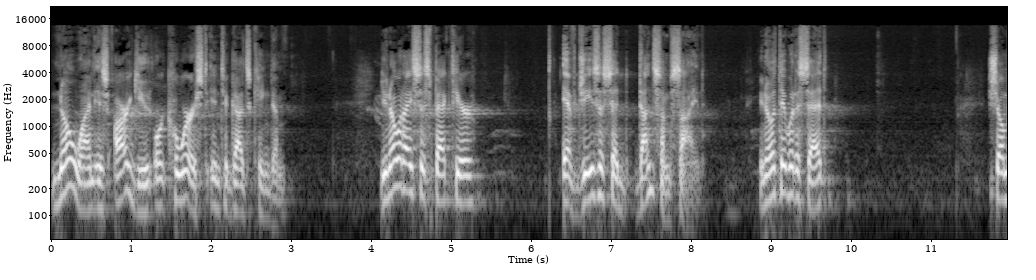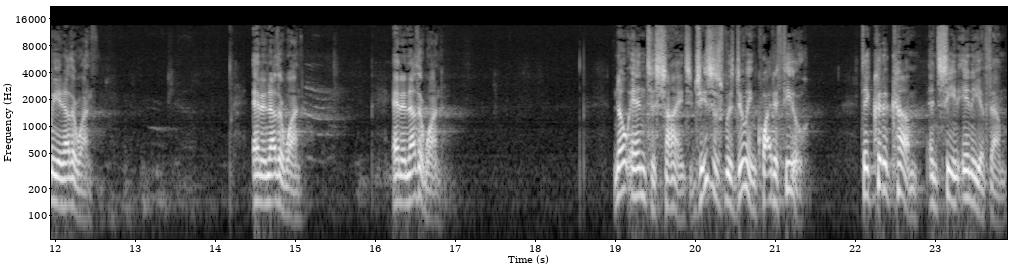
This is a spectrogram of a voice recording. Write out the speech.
no one is argued or coerced into God's kingdom. You know what I suspect here? If Jesus had done some sign, you know what they would have said? Show me another one and another one, and another one. No end to signs. Jesus was doing quite a few. They could have come and seen any of them.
